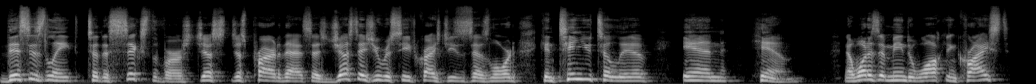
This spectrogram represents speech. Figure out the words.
this is linked to the sixth verse, just, just prior to that. It says, Just as you received Christ Jesus as Lord, continue to live in him. Now, what does it mean to walk in Christ?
